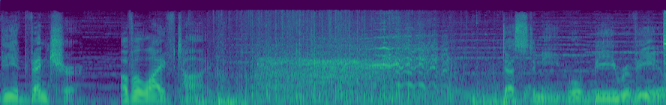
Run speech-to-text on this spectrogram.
The adventure of a lifetime. Destiny will be revealed.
